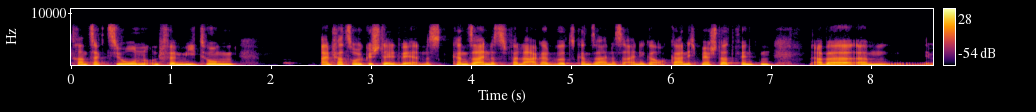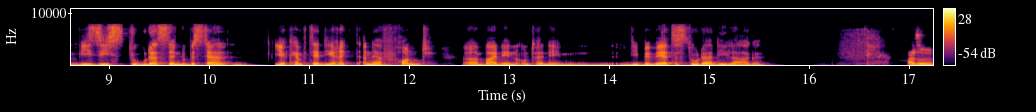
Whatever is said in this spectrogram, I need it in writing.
Transaktionen und Vermietungen einfach zurückgestellt werden. Es kann sein, dass es verlagert wird, es kann sein, dass einige auch gar nicht mehr stattfinden. Aber ähm, wie siehst du das denn? Du bist ja, ihr kämpft ja direkt an der Front äh, bei den Unternehmen. Wie bewertest du da die Lage? Also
